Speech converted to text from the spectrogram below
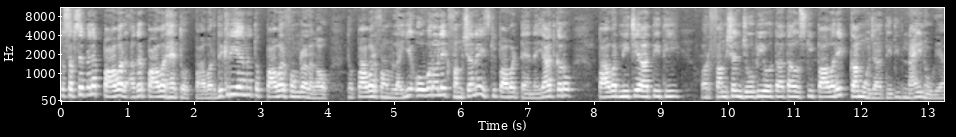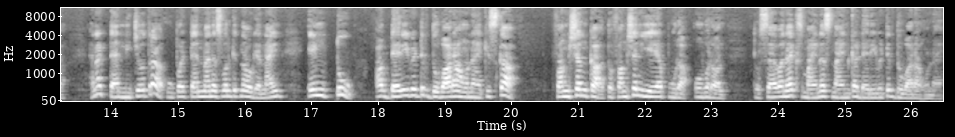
तो सबसे पहले पावर अगर पावर है तो पावर दिख रही है हमें तो पावर फॉर्मूला लगाओ। तो पावर फॉर्मूला ये ओवरऑल एक फ़ंक्शन है, इसकी पावर टेन है, याद करो। पावर नीचे आती थी और फ़ंक्शन जो भी होता था, उसकी पावर एक कम हो जाती थी नाइन हो गया। है ना? टेन नीचे उतरा, ऊपर टेन माइनस वन कितना हो गया? नाइन इन टू अब डेरिवेटिव दोबारा होना है किसका? फ़ंक्शन का। तो फ़ंक्शन ये है पूरा ओवरऑल तो सेवन एक्स माइनस नाइन का डेरिवेटिव दोबारा होना है।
